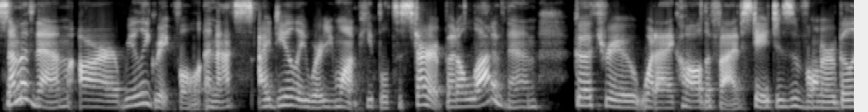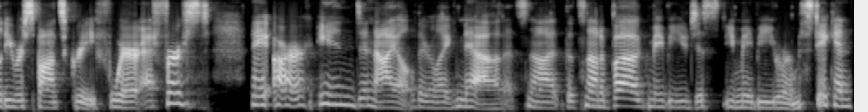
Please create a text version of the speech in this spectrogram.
Some of them are really grateful, and that's ideally where you want people to start. But a lot of them go through what I call the five stages of vulnerability response grief, where at first they are in denial. They're like, no, that's not that's not a bug. Maybe you just you maybe you were mistaken.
